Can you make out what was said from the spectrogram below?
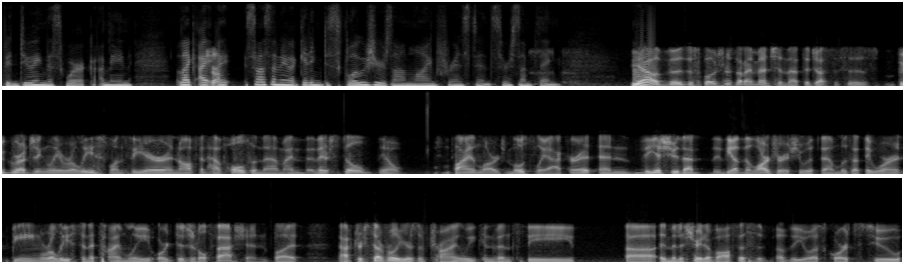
been doing this work? I mean, like sure. I, I, saw something about getting disclosures online, for instance, or something. Yeah, um, the disclosures that I mentioned that the justices begrudgingly release once a year and often have holes in them, and they're still, you know, by and large mostly accurate. And the issue that the the larger issue with them was that they weren't being released in a timely or digital fashion. But after several years of trying, we convinced the uh, administrative office of, of the U.S. courts to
